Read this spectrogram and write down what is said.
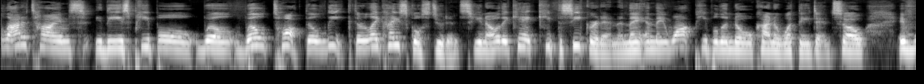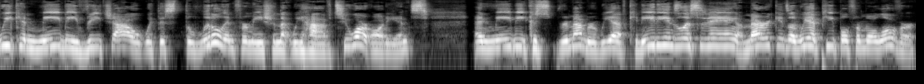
a lot of times these people will will talk they'll leak. They're like high school students you know they can't keep the secret in and they and they want people to know kind of what they did. So if we can maybe reach out with this the little information that we have to our audience and maybe because remember we have canadians listening americans and we have people from all over.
